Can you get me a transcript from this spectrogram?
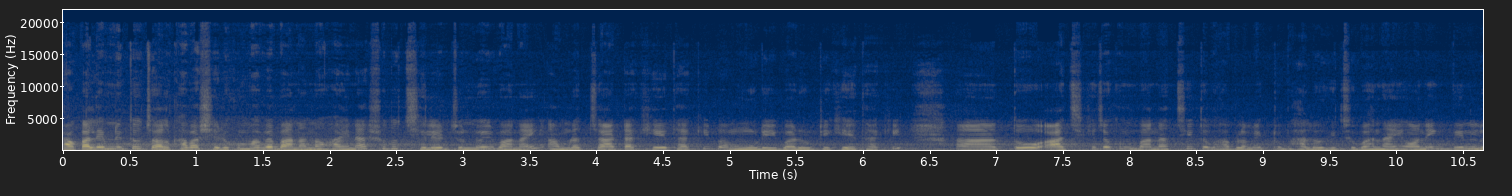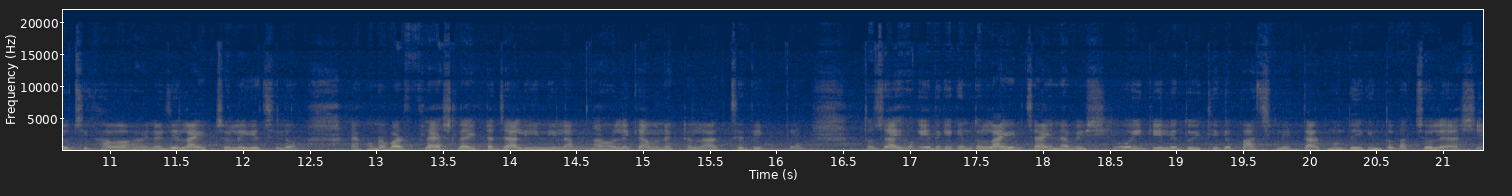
সকালে এমনিতেও জলখাবার সেরকমভাবে বানানো হয় না, শুধু ছেলের জন্যই বানাই। আমরা চাটা খেয়ে থাকি বা মুড়ি বা রুটি খেয়ে থাকি। তো আজকে যখন বানাচ্ছি, তো ভাবলাম একটু ভালো কিছু বানাই। অনেক দিন লুচি খাওয়া হয় না, যে লাইট চলে গেছিল, এখন আবার ফ্ল্যাশ লাইটটা জ্বালিয়ে নিলাম, না হলে কেমন একটা লাগছে দেখতে। তো যাই হোক, এদিকে কিন্তু লাইট যায় না বেশি, ওই গেলে দুই থেকে পাঁচ মিনিট, তার মধ্যেই কিন্তু আবার চলে আসে।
